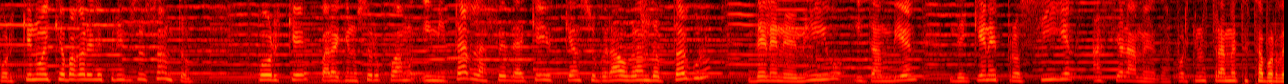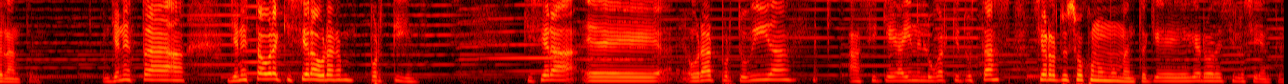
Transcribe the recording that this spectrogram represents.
¿Por qué no hay que apagar el Espíritu Santo? Porque para que nosotros podamos imitar la fe de aquellos que han superado grandes obstáculos del enemigo y también de quienes prosiguen hacia la meta, porque nuestra meta está por delante. Y en esta, y en esta hora quisiera orar por ti. Quisiera eh, orar por tu vida. Así que ahí en el lugar que tú estás, cierra tus ojos en un momento, que quiero decir lo siguiente.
